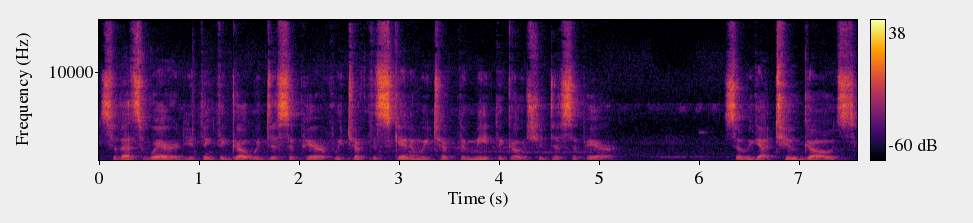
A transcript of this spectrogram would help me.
So that's weird. You'd think the goat would disappear. If we took the skin and we took the meat, the goat should disappear. So we got two goats.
